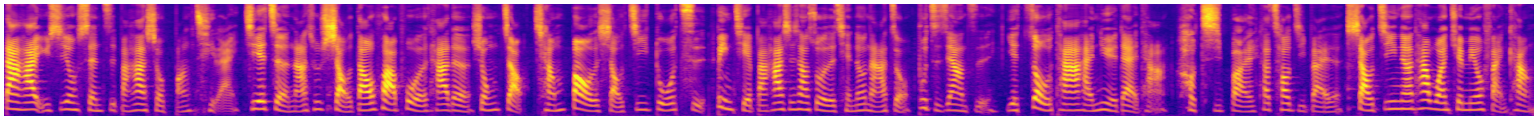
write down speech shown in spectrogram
大哈于是用绳子把他的手绑起来，接着拿出小刀划破了他的胸罩，强暴了小鸡多次，并且把他身上所有的钱都拿走。不止这样子，也揍他，还虐待他，好鸡掰，他超级掰的。小鸡呢，他完全没有反抗，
